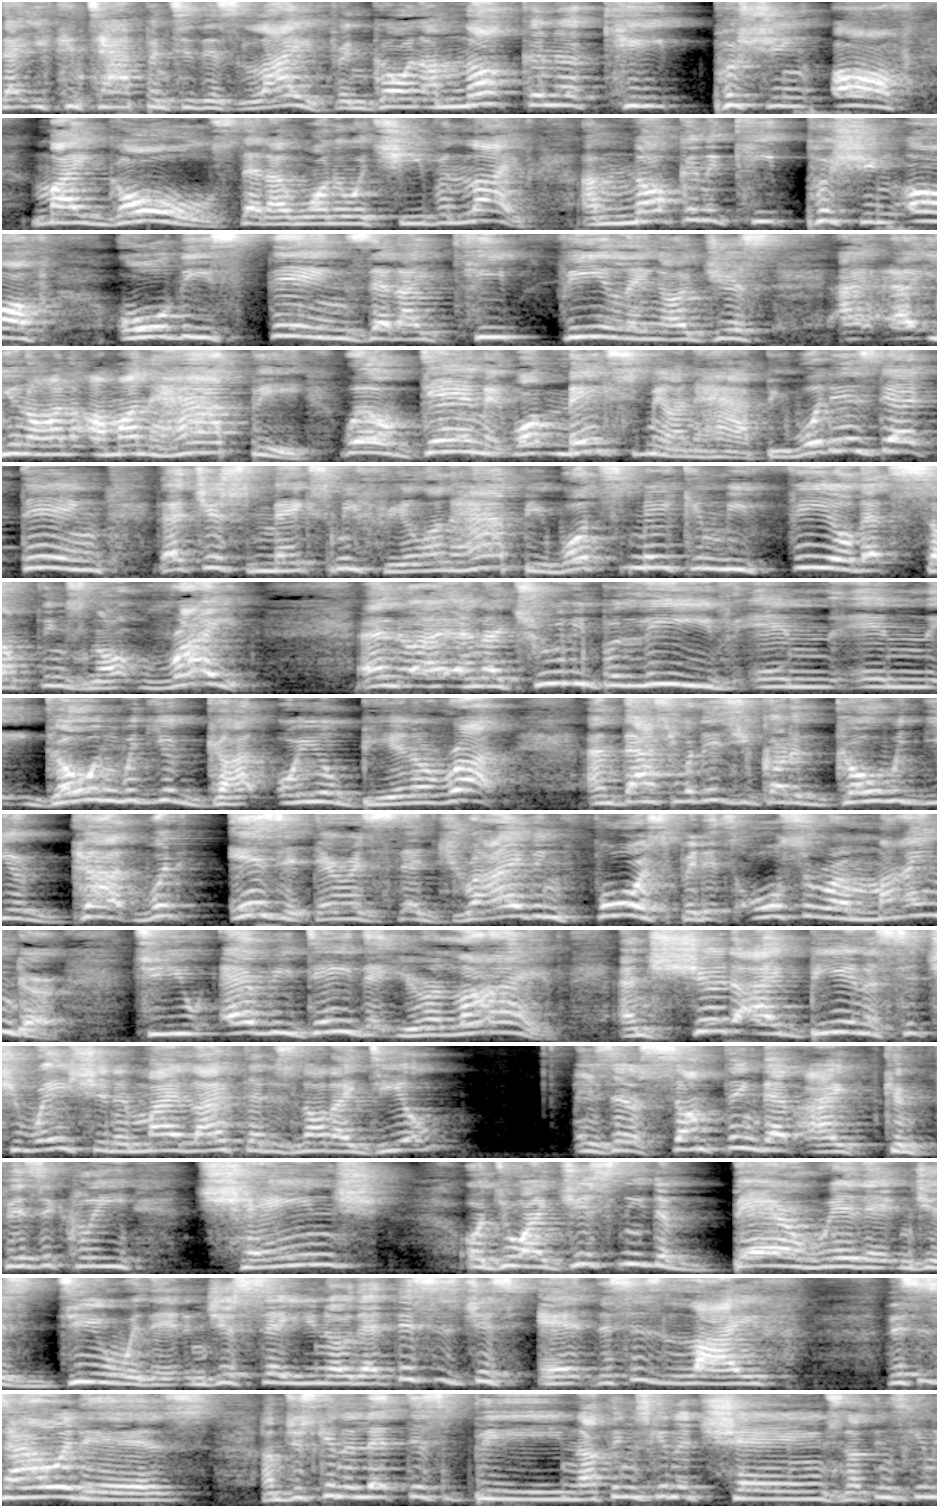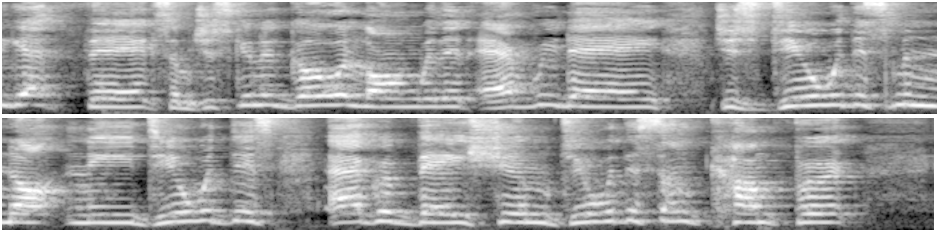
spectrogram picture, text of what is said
that you can tap into this life and going I'm not going to keep pushing off my goals that I want to achieve in life. I'm not going to keep pushing off all these things that I keep feeling are just I, I, you know, I'm, unhappy. Well, damn it, what makes me unhappy? What is that thing that just makes me feel unhappy? What's making me feel that something's not right? And I, and I truly believe in in going with your gut or you'll be in a rut. And that's what it is. You got to go with your gut. What is it? There is a driving force, but it's also a reminder to you every day that you're alive. And should I be in a situation in my life that is not ideal? Is there something that I can physically change? Or do I just need to bear with it and just deal with it and just say, you know, that this is just it. This is life. This is how it is. I'm just going to let this be. Nothing's going to change. Nothing's going to get fixed. I'm just going to go along with it every day. Just deal with this monotony, deal with this aggravation, deal with this uncomfort.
